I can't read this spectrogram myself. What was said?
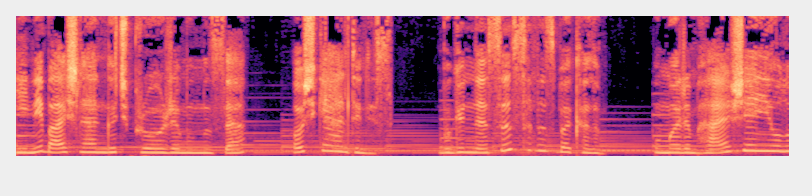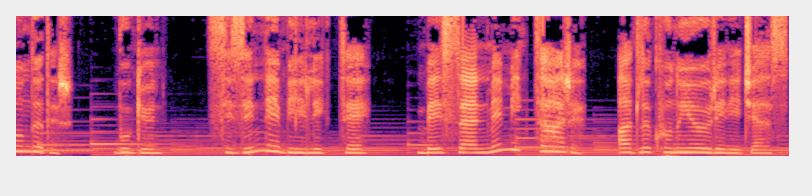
Yeni başlangıç programımıza hoş geldiniz. Bugün nasılsınız bakalım? Umarım her şey yolundadır. Bugün sizinle birlikte beslenme miktarı adlı konuyu öğreneceğiz.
